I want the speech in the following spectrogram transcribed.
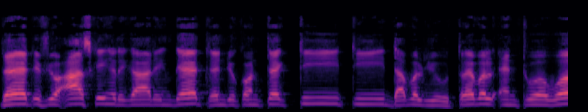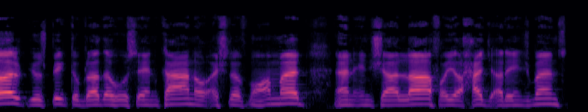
That if you're asking regarding that, then you contact TTW, Travel and Tour World. You speak to Brother Hussein Khan or Ashraf Muhammad, and inshallah for your Hajj arrangements.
